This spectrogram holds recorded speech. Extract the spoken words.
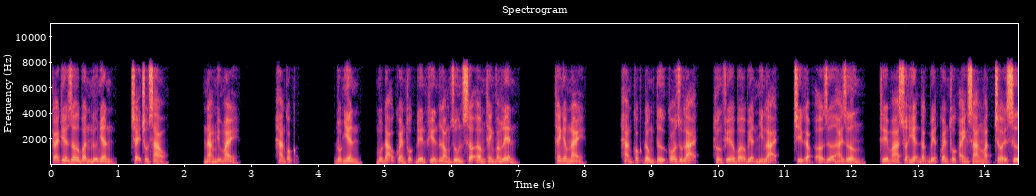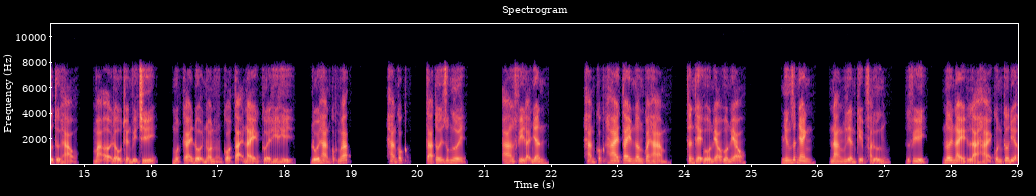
Cái kia dơ bẩn nữ nhân, chạy trốn sao? Nàng nhíu mày. Hàn cốc. Đột nhiên, một đạo quen thuộc đến khiến lòng run sợ âm thanh vang lên. Thanh âm này. Hàn cốc đồng tử co rụt lại, hướng phía bờ biển nhìn lại, chỉ gặp ở giữa hải dương thế mà xuất hiện đặc biệt quen thuộc ánh sáng mặt trời sư tử hào, mà ở đầu thuyền vị trí, một cái đội nón cỏ tại này cười hì hì, đối hàn cốc ngắc. Hàn cốc, ta tới giúp ngươi. A phỉ đại nhân. Hàn cốc hai tay nâng quay hàm, thân thể uốn éo uốn éo. Nhưng rất nhanh, nàng liền kịp phản ứng vì nơi này là hải quân cơ địa,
